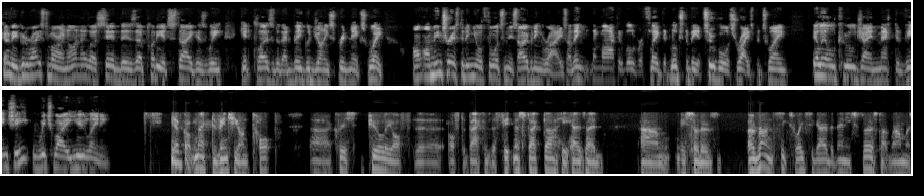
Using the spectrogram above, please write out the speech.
Going to be a good race tomorrow night. And as I said, there's uh, plenty at stake as we get closer to that Be Good Johnny sprint next week. I'm interested in your thoughts in this opening race. I think the market will reflect it looks to be a two horse race between LL Cool J and Mac Da Vinci. Which way are you leaning? Yeah, I've got Mac Da Vinci on top, uh, Chris, purely off the off the back of the fitness factor. He has had um, he sort of a run six weeks ago, but then his first up run was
